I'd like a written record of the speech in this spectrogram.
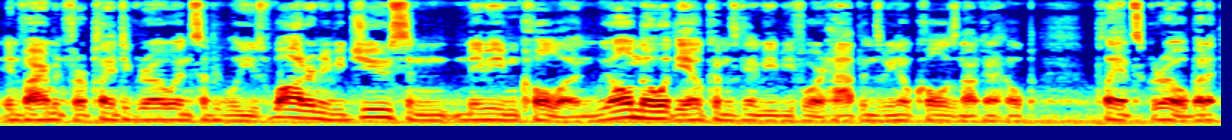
environment for a plant to grow. And some people use water, maybe juice, and maybe even cola. And we all know what the outcome is going to be before it happens. We know cola is not going to help plants grow. But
